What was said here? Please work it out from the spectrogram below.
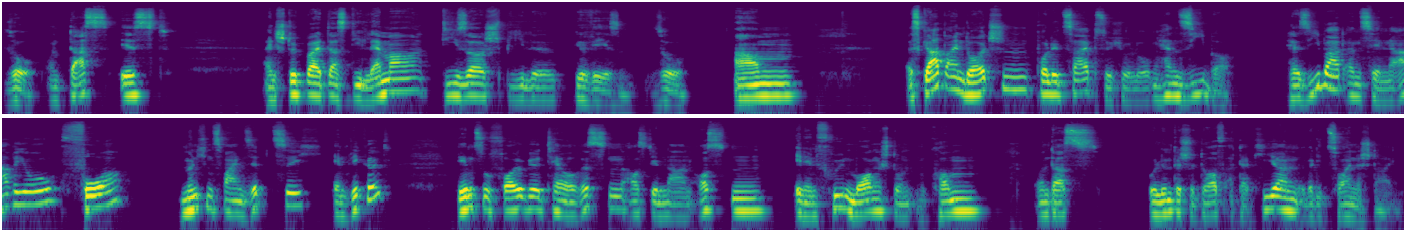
So, und das ist ein Stück weit das Dilemma dieser Spiele gewesen. So, ähm, es gab einen deutschen Polizeipsychologen, Herrn Sieber. Herr Sieber hat ein Szenario vor München 72 entwickelt, demzufolge Terroristen aus dem Nahen Osten in den frühen Morgenstunden kommen und das olympische Dorf attackieren, über die Zäune steigen.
